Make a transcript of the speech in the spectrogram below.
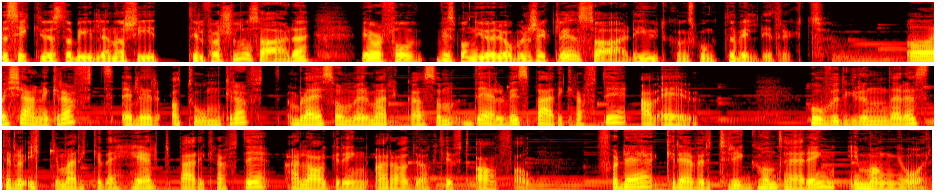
det sikrer stabil energitilførsel, og så er det, i hvert fall hvis man gjør jobben skikkelig, så er det i utgangspunktet veldig trygt. Og kjernekraft, eller atomkraft, ble i sommer merka som delvis bærekraftig av EU. Hovedgrunnen deres til å ikke merke det helt bærekraftig er lagring av radioaktivt avfall. For det krever trygg håndtering i mange år.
